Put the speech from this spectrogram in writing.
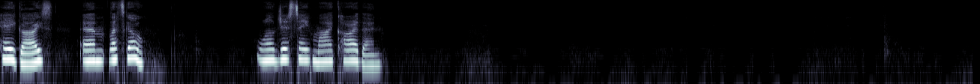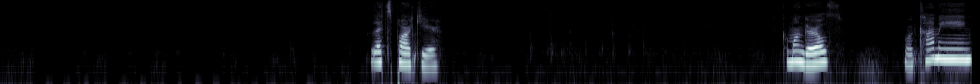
Hey guys, um, let's go. Well, just take my car then. Let's park here. Come on, girls. We're coming.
